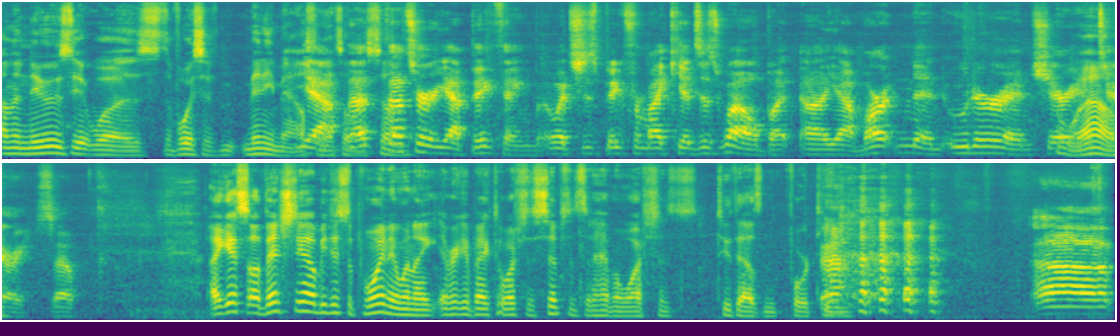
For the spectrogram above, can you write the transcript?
on the news, it was the voice of Minnie Mouse. and yeah, that's all that's that's her yeah big thing, which is big for my kids as well. But uh, yeah, Martin and Uter and Sherri Wow. and Terri. So I guess eventually I'll be disappointed when I ever get back to watch The Simpsons that I haven't watched since 2014. Uh,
